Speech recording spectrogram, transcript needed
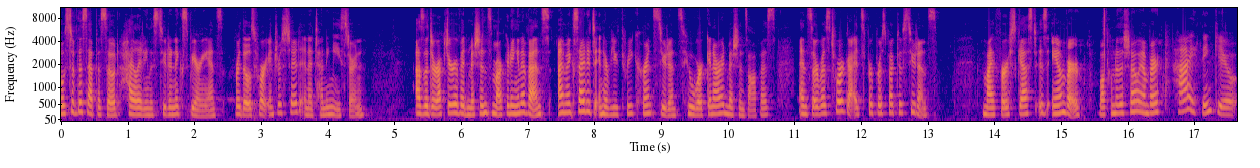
host of this episode highlighting the student experience for those who are interested in attending Eastern. As a director of admissions marketing and events, I'm excited to interview three current students who work in our admissions office and serve as tour guides for prospective students. My first guest is Amber. Welcome to the show, Amber. Hi, thank you.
